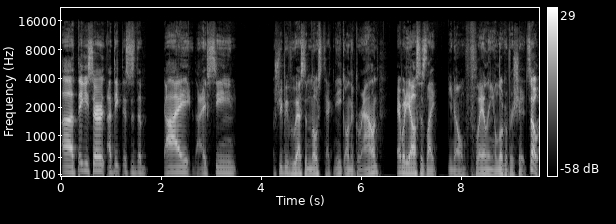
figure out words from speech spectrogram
Uh, thank you, sir. I think this is the guy I've seen street beef who has the most technique on the ground. Everybody else is like, you know, flailing and looking for shit. So,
